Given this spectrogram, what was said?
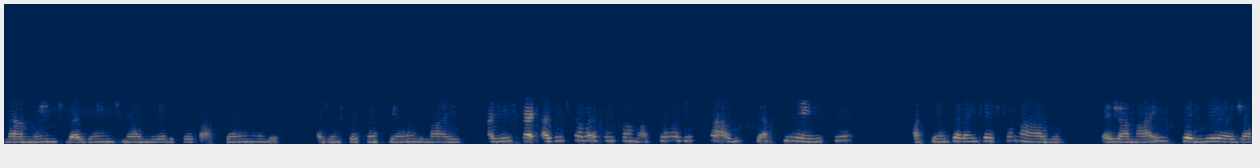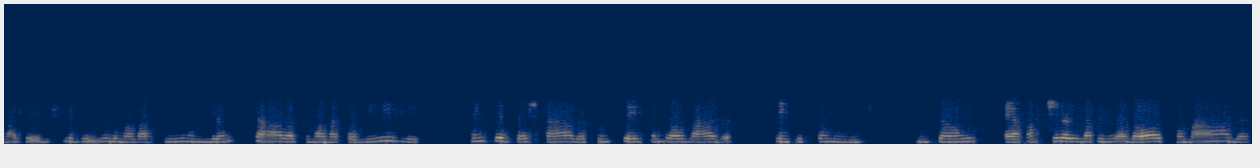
na mente da gente, né? O medo foi passando, a gente foi confiando mais a gente, a gente trabalha com informação, a gente sabe que a ciência, a ciência era inquestionável. É, jamais seria, jamais seria distribuída uma vacina em grande escala, como a da Covid, sem ser testada, sem ser comprovada cientificamente. Então, é a partir da primeira dose tomada,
